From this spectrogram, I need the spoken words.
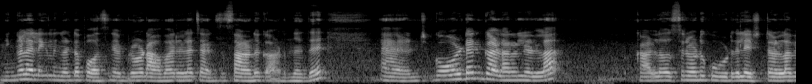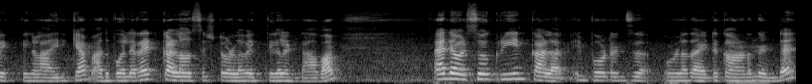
നിങ്ങൾ അല്ലെങ്കിൽ നിങ്ങളുടെ പേഴ്സൺ എബ്രോഡ് ആവാനുള്ള ചാൻസസ് ആണ് കാണുന്നത്. ആൻഡ് ഗോൾഡൻ കളറിലുള്ള കളേഴ്സിനോട് കൂടുതൽ ഇഷ്ടമുള്ള വ്യക്തികളായിരിക്കാം. അതുപോലെ റെഡ് കളേഴ്സ് ഇഷ്ടമുള്ള വ്യക്തികൾ ഉണ്ടാവാം and also green colour importance ഉള്ളതായിട്ട് കാണുന്നുണ്ട്.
